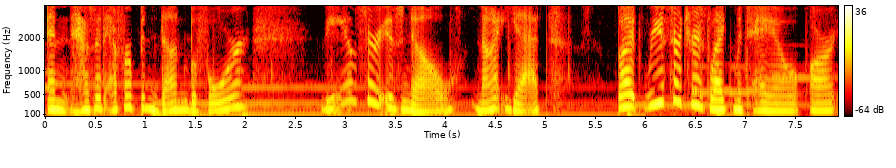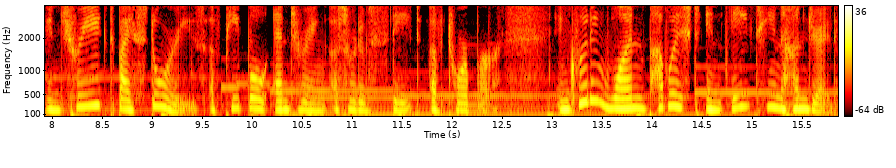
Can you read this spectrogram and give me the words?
And has it ever been done before? The answer is no, not yet. But researchers like Matteo are intrigued by stories of people entering a sort of state of torpor, including one published in 1800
